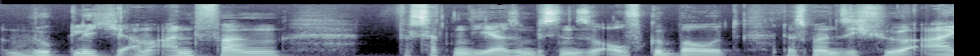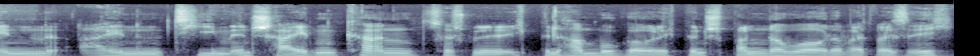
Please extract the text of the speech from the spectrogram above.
wirklich am Anfang was hatten die ja so ein bisschen so aufgebaut, dass man sich für ein, ein Team entscheiden kann. Zum Beispiel, ich bin Hamburger oder ich bin Spandauer oder was weiß ich.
